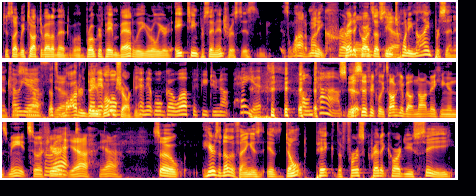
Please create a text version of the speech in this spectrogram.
just like we talked about on that uh, brokers paying badly earlier, 18% interest is is a lot of money. Credit cards I've seen Yeah. 29% interest. Oh, yes. That's Yeah. modern day and it loan will, sharking. and it will go up if you do not pay it on time. Specifically talking about not making ends meet. So if Correct. you're, yeah, yeah, So here's another thing: is is don't pick the first credit card you see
